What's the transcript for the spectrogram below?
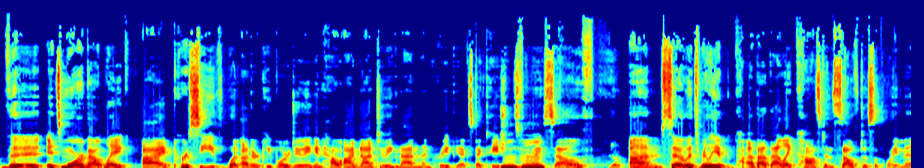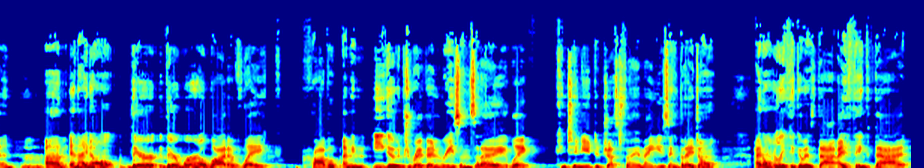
the it's more about like i perceive what other people are doing and how i'm not doing that and then create the expectations for Mhm. myself Yep. um so it's really a, about that like constant self disappointment Hmm. um and i don't there there were a lot of like probably i mean ego driven reasons that i like continued to justify my using but i don't i don't really think it was that i think that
